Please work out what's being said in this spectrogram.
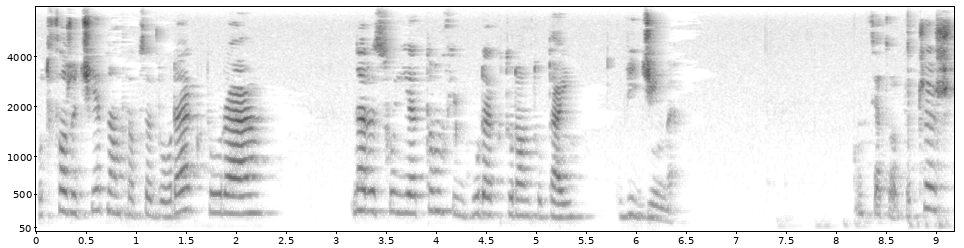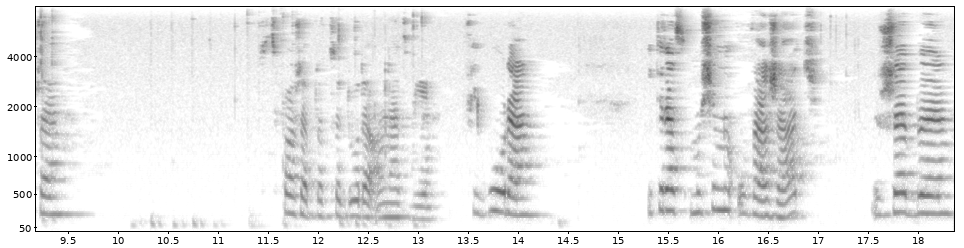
utworzyć jedną procedurę, która narysuje tą figurę, którą tutaj widzimy. Więc ja to wyczyszczę. Stworzę procedurę o nazwie figura. I teraz musimy uważać, żeby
